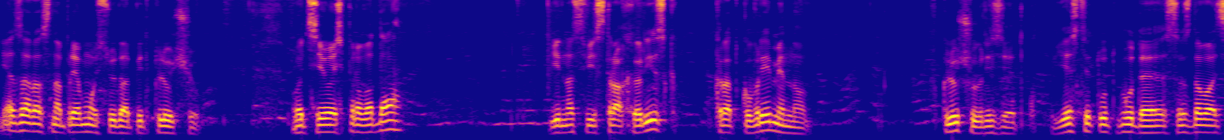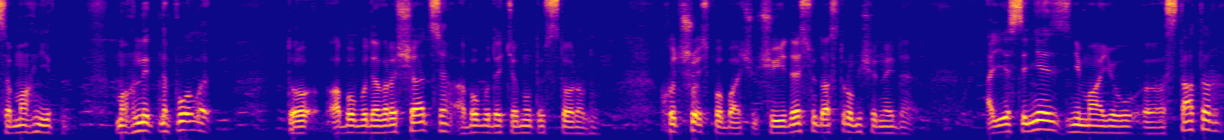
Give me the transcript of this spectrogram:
Я зараз напряму сюди підключу оці ось провода. І на свій страх і риск кратковременно включу в розетку. Якщо тут буде создаватися магніт, магнитне поле, то або буде вращатися, або буде тягнути в сторону. Хоч щось побачу, чи йде сюди струм, чи не йде. А якщо не, знімаю е, статор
